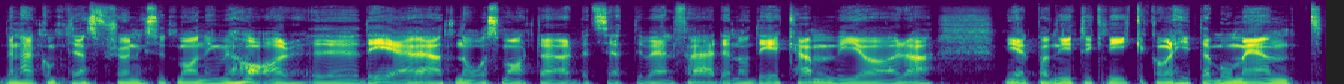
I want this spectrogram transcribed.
den, här kompetensförsörjningsutmaningen vi har, eh, det är att nå smartare arbetssätt i välfärden. Och det kan vi göra med hjälp av ny teknik. Vi kommer att hitta moment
